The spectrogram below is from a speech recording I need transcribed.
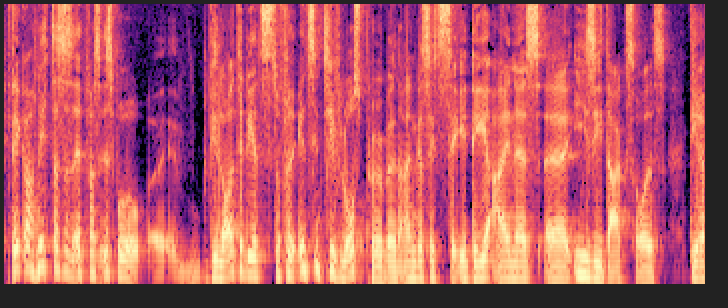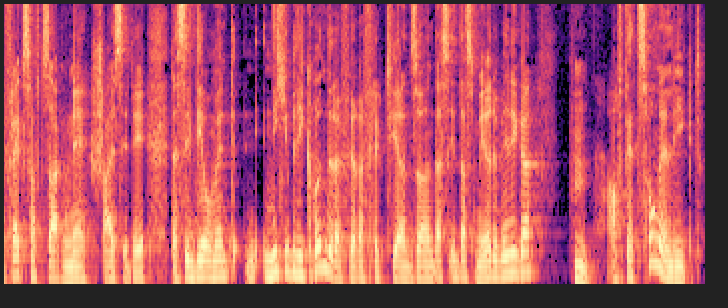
ich denke auch nicht, dass es etwas ist, wo äh, die Leute, die jetzt so instinktiv lospöbeln angesichts der Idee eines äh, Easy Dark Souls, die reflexhaft sagen, nee, scheiß Idee, dass sie in dem Moment nicht über die Gründe dafür reflektieren, sondern dass ihnen das mehr oder weniger hm, auf der Zunge liegt.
